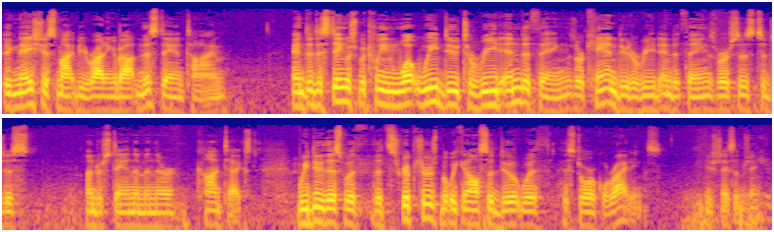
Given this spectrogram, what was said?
Ignatius might be writing about in this day and time, and to distinguish between what we do to read into things or can do to read into things versus to just understand them in their context. We do this with the Scriptures, but we can also do it with historical writings. You should say something, Shane?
